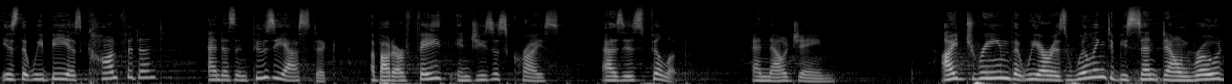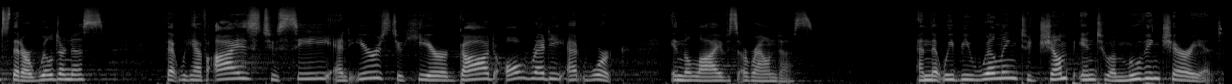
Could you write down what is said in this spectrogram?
is that we be as confident and as enthusiastic about our faith in Jesus Christ as is Philip and now Jane. I dream that we are as willing to be sent down roads that are wilderness, that we have eyes to see and ears to hear God already at work in the lives around us, and that we be willing to jump into a moving chariot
